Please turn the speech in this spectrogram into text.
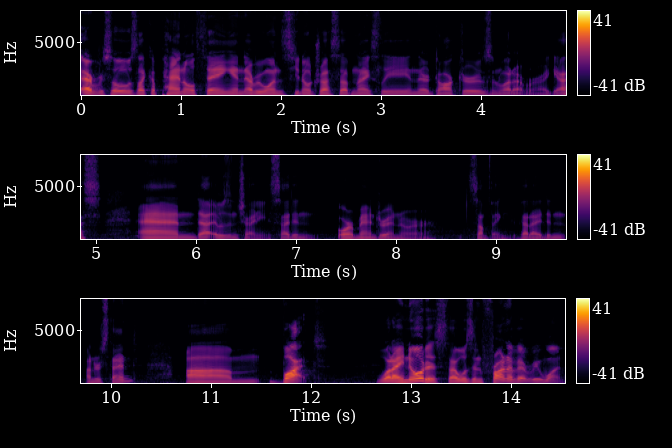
every so it was like a panel thing, and everyone's you know dressed up nicely, and they're doctors and whatever, I guess. And uh, it was in Chinese. I didn't or Mandarin or something that I didn't understand. Um, but what I noticed that was in front of everyone,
